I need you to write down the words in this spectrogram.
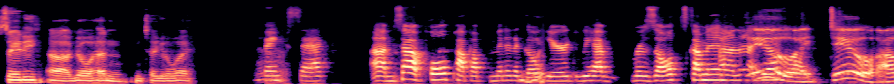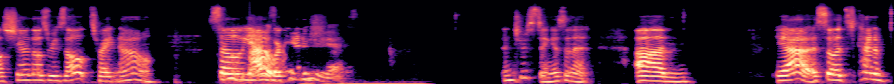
Sadie, uh, go ahead and, and, take it away. Thanks, Zach. Um, saw a poll pop up a minute ago mm-hmm. here. Do we have results coming in I on that? I do. I do. I'll share those results right now. So Ooh, yeah, we're kind of interesting, isn't it? Um, yeah, so it's kind of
